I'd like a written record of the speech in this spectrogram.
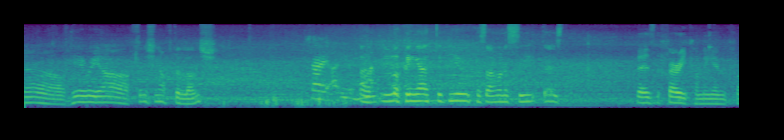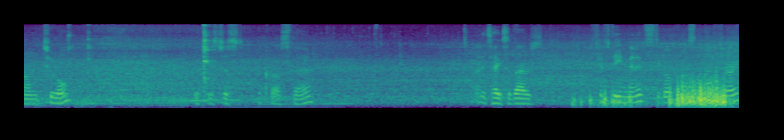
Now, here we are, finishing off the lunch Sorry, I'm looking at the view because I want to see. There's, there's the ferry coming in from Toulon, which is just across there. And it takes about 15 minutes to go across on that ferry.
